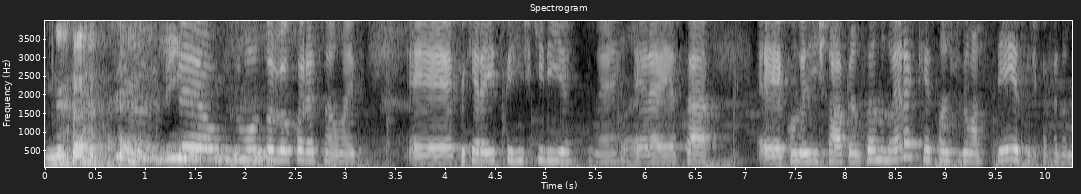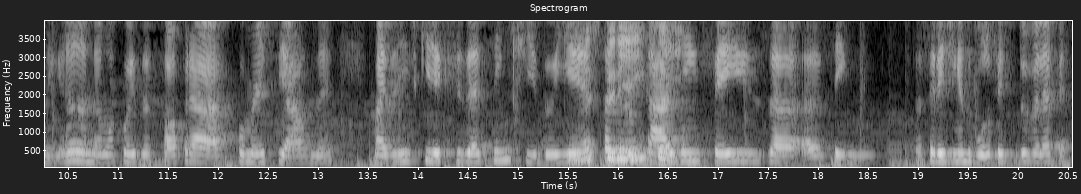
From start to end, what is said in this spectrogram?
É, meu Deus do céu, desmontou meu coração, mas é porque era isso que a gente queria, né? É. Era essa. é, quando a gente tava pensando, não era questão de fazer uma cesta de café da manhã, né? Uma coisa só pra comercial, né? Mas a gente queria que fizesse sentido. E essa mensagem fez, a- assim, a cerejinha do bolo fez tudo valer a pena.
